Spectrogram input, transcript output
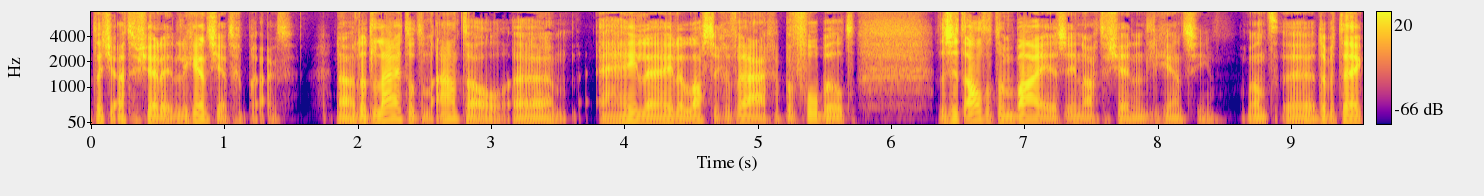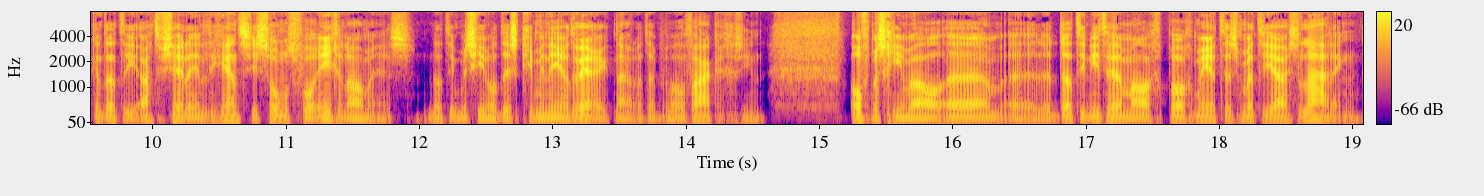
dat je artificiële intelligentie hebt gebruikt. Nou, dat leidt tot een aantal hele, hele lastige vragen. Bijvoorbeeld, er zit altijd een bias in artificiële intelligentie. Want uh, dat betekent dat die artificiële intelligentie soms vooringenomen is. Dat die misschien wel discriminerend werkt. Nou, dat hebben we wel vaker gezien. Of misschien wel uh, dat hij niet helemaal geprogrammeerd is met de juiste lading.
